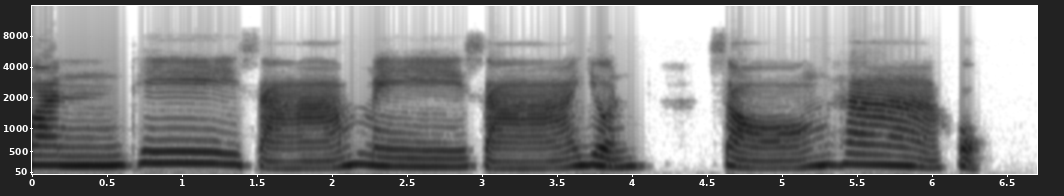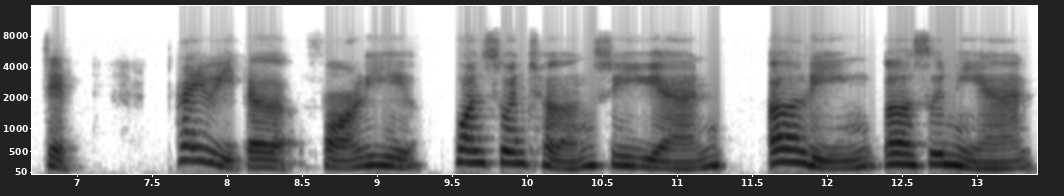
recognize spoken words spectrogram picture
วันที่สามเมษายนสองห้าหกเจ็ด泰语的佛历换算成西元二零二四年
